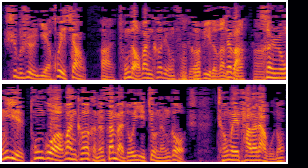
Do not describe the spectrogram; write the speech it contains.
是不是也会像啊重蹈万科这种覆辙？隔壁的万科对吧？啊很容易通过万科可能三百多亿就能够成为他的大股东。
